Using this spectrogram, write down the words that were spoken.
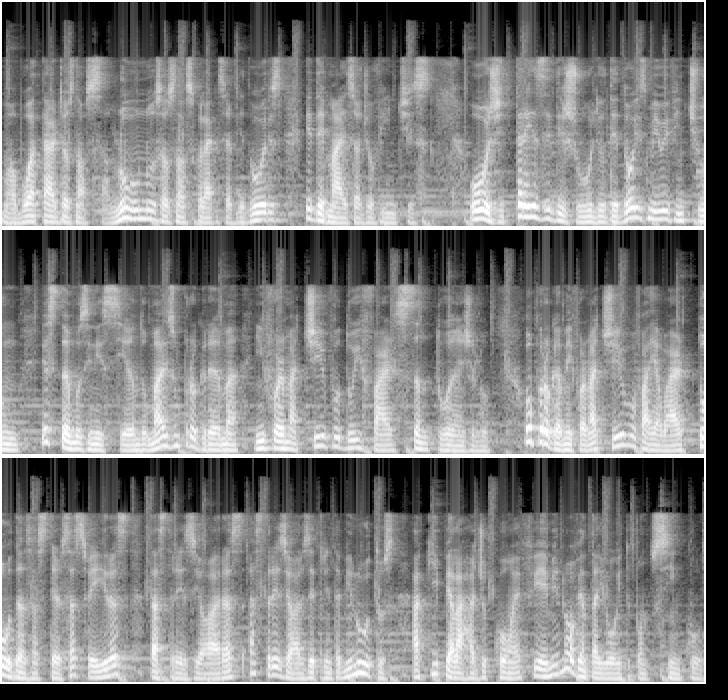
Uma boa tarde aos nossos alunos, aos nossos colegas servidores e demais audiouvintes. Hoje, 13 de julho de 2021, estamos iniciando mais um programa informativo do IFAR Santo Ângelo. O programa informativo vai ao ar todas as terças-feiras, das 13 horas às 13 horas e 30 minutos, aqui pela Rádio Com FM 98.5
